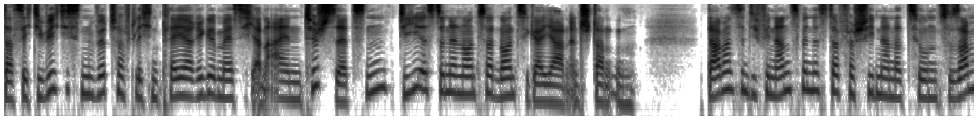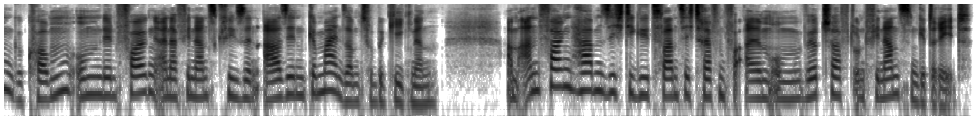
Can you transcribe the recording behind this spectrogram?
dass sich die wichtigsten wirtschaftlichen Player regelmäßig an einen Tisch setzen, die ist in den 1990er Jahren entstanden. Damals sind die Finanzminister verschiedener Nationen zusammengekommen, um den Folgen einer Finanzkrise in Asien gemeinsam zu begegnen. Am Anfang haben sich die G20-Treffen vor allem um Wirtschaft und Finanzen gedreht.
